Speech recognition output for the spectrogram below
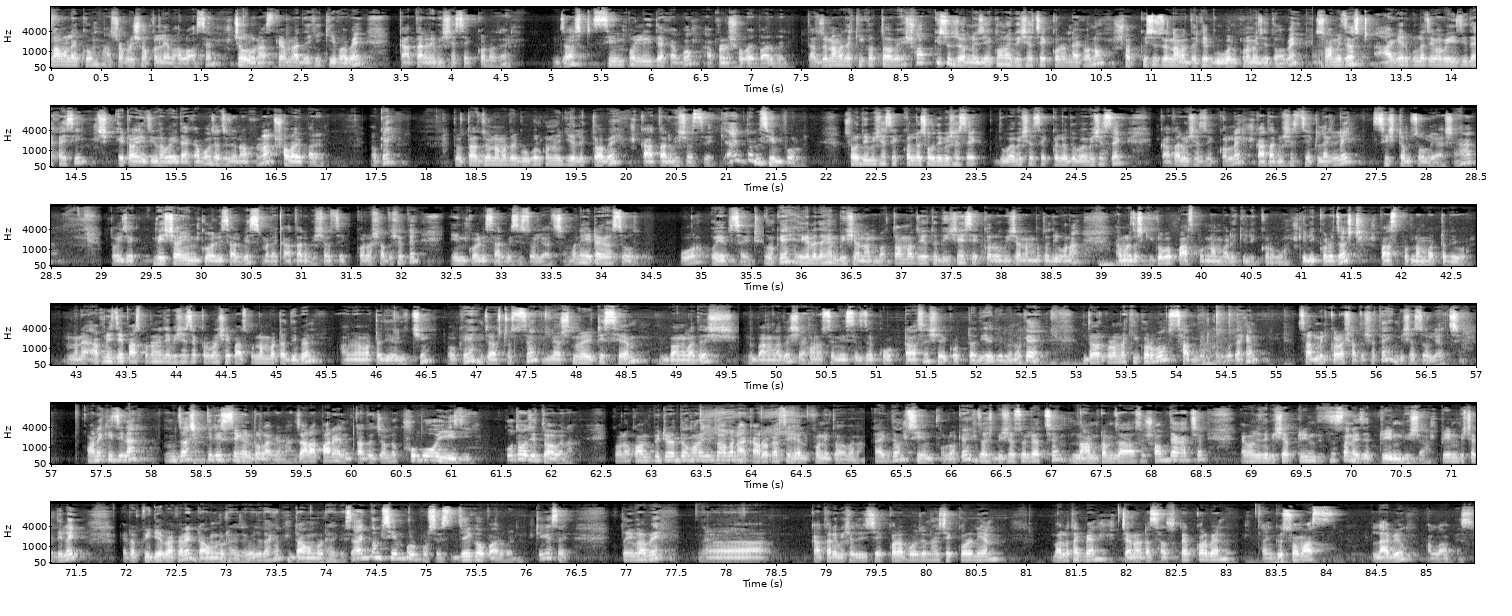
আসসালামু আলাইকুম। আশা করি সকলে ভালো আছেন। চলুন, আজকে আমরা দেখি কীভাবে কাতারের ভিসা চেক করা যায়। জাস্ট সিম্পলি দেখাবো, আপনারা সবাই পারবেন। তার জন্য আমাদের কি করতে হবে? সব কিছুর জন্য, যে কোনো ভিসা চেক করেন কেন সব কিছুর জন্য আমাদেরকে গুগল ক্রমে যেতে হবে। সো আমি জাস্ট আগেরগুলো যেভাবে ইজি দেখাইছি এটা ইজিভাবেই দেখাবো, যাতে জন্য আপনারা সবাই পারেন। ওকে তো তার জন্য আমাদের গুগল ক্রমে গিয়ে লিখতে হবে কাতার ভিসা চেক। একদম সিম্পল সৌদি ভিসা চেক করলে Saudi visa check, Dubai visa check করলে Dubai visa check, Qatar visa check করলে কাতার ভিসা চেক লাগলেই সিস্টেম চলে আসে হ্যাঁ? তো এই যে ভিসা ইনকোয়ারি সার্ভিস মানে কাতার ভিসা চেক করার সাথে সাথে ইনকোয়ারি সার্ভিসে চলে আসছে। মানে এটাই হচ্ছে ওর ওয়েবসাইট ওকে এখানে দেখেন ভিসা নাম্বার তো আমরা যেহেতু ভিসাই চেক করব ভিসা নাম্বার তো দিব না, আমরা জাস্ট কী করব? পাসপোর্ট নাম্বারে ক্লিক করব। ক্লিক করে জাস্ট পাসপোর্ট নাম্বারটা দিব। মানে আপনি যে পাসপোর্ট অনুযায়ী ভিসা চেক করবেন, সেই পাসপোর্ট নাম্বারটা দিবেন। আমি আমারটা দিয়ে দিচ্ছি ওকে জাস্ট হচ্ছে ন্যাশনালিটি সেম বাংলাদেশ বাংলাদেশ। এখন হচ্ছে নিচে যে কোডটা আছে, সেই কোডটা দিয়ে দেবেন ওকে দেওয়ার পর আমরা কী করব? সাবমিট করব। দেখেন সাবমিট করার সাথে সাথে ভিসা চলে যাচ্ছে। অনেক ইজি না? জাস্ট তিরিশ সেকেন্ডও লাগে না। যারা পারেন, তাদের জন্য খুবই ইজি কোথাও যেতে হবে না। কোনো কম্পিউটার দোকানে যেতে হবে না কারও কাছে হেল্পও নিতে হবে না। একদম সিম্পল ওকে জাস্ট ভিসা চলে যাচ্ছে নাম টাম যা আছে সব দেখাচ্ছে। এখন যদি ভিসা প্রিন্ট দিতে চান এই যে প্রিন্ট ভিসা প্রিন্ট ভিসা দিলেই এটা পিডিএফ আকারে ডাউনলোড হয়ে যাবে। যে দেখেন ডাউনলোড হয়ে গেছে। একদম সিম্পল প্রসেস যে কেউ পারবেন ঠিক আছে? তো এইভাবে আহ, কাতারে ভিসা যদি চেক করার প্রয়োজন হয় চেক করে নিন ভালো থাকবেন চ্যানেলটা সাবস্ক্রাইব করবেন। Thank you so much love you আল্লাহ হাফেজ।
